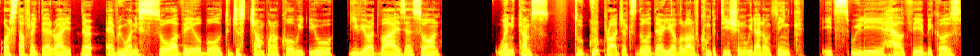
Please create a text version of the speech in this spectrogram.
or stuff like that, right? There, everyone is so available to just jump on a call with you, give your advice, and so on. When it comes to group projects, though, there you have a lot of competition, which I don't think it's really healthy because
